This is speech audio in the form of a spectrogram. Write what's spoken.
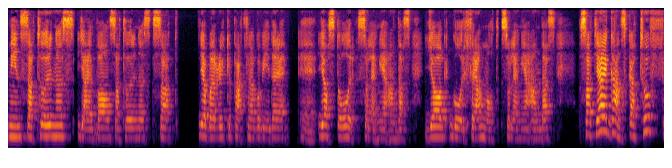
Min Saturnus, jag är van Saturnus så att jag bara rycker på axlarna och går vidare. Eh, jag står så länge jag andas. Jag går framåt så länge jag andas. Så att jag är ganska tuff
